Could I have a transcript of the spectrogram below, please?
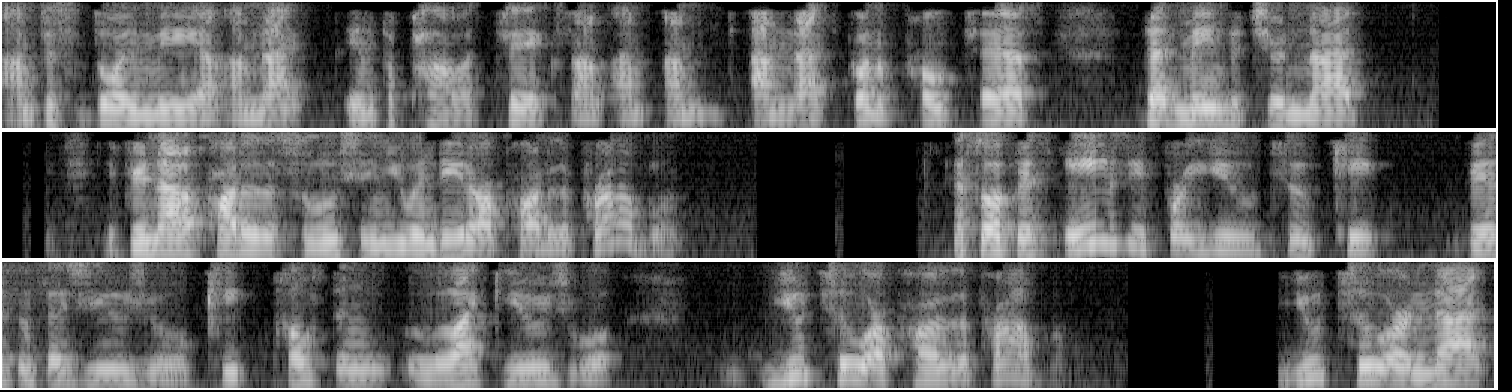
I'm just doing me. I'm not into politics. I'm, I'm, I'm, I'm not going to protest. That means that you're not, if you're not a part of the solution, you indeed are a part of the problem. And so if it's easy for you to keep business as usual, keep posting like usual, you too are part of the problem. You too are not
